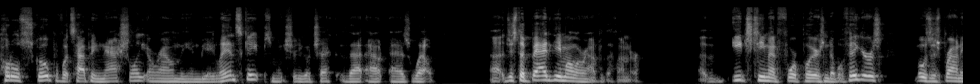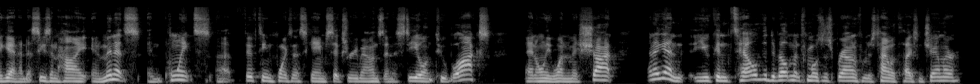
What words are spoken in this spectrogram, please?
total scope of what's happening nationally around the NBA landscape. So make sure you go check that out as well. Uh, just a bad game all around for the Thunder. Uh, each team had four players in double figures. Moses Brown again had a season high in minutes and points, uh, 15 points in this game, six rebounds and a steal and two blocks, and only one missed shot. And again, you can tell the development from Moses Brown from his time with Tyson Chandler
